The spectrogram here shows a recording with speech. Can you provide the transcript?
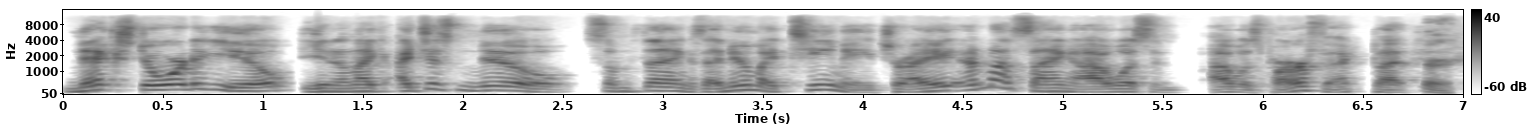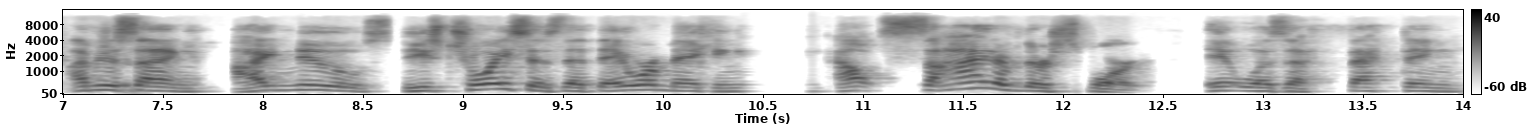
Next door to you, you know, like I just knew some things. I knew my teammates, right? I'm not saying I wasn't I was perfect, but sure, I'm just sure. saying I knew these choices that they were making outside of their sport it was affecting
